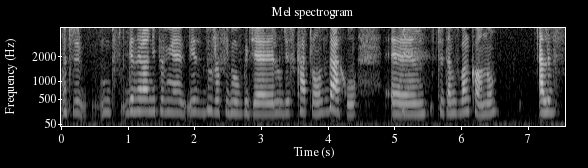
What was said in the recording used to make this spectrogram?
Znaczy, generalnie pewnie jest dużo filmów, gdzie ludzie skaczą z dachu, czy tam z balkonu. ale w,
